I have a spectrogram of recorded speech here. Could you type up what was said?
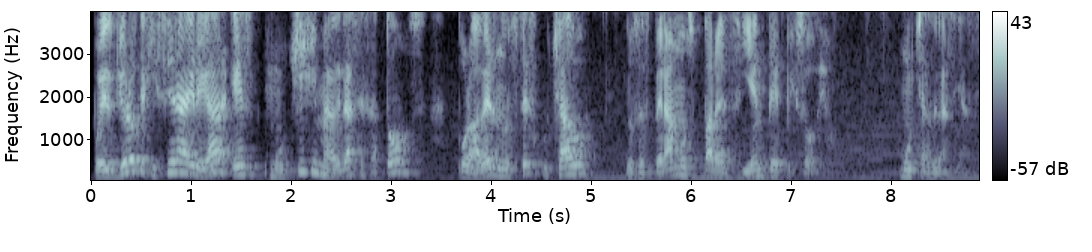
Pues yo lo que quisiera agregar es muchísimas gracias a todos por habernos escuchado. Los esperamos para el siguiente episodio. Muchas gracias.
